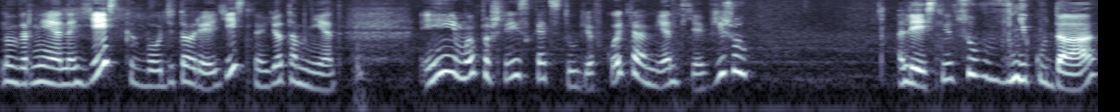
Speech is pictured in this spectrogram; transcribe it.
Ну, вернее, она есть, как бы аудитория есть, но ее там нет. И мы пошли искать стулья. В какой-то момент я вижу лестницу в никуда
